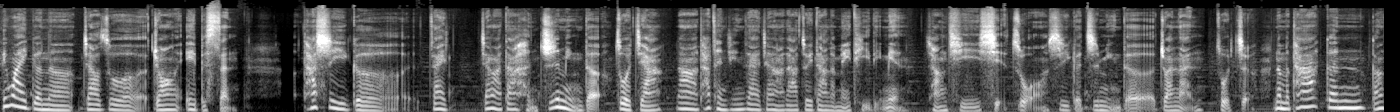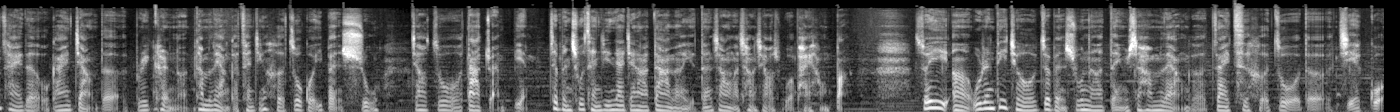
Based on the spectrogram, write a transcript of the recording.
另外一个呢，叫做 John Ibbitson，他是一个在。加拿大很知名的作家，那他曾经在加拿大最大的媒体里面长期写作，是一个知名的专栏作者。那么他跟刚才的我刚才讲的 Breaker 呢，他们两个曾经合作过一本书，叫做《大转变》。这本书曾经在加拿大呢也登上了畅销书的排行榜。所以，呃，《无人地球》这本书呢，等于是他们两个再次合作的结果。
